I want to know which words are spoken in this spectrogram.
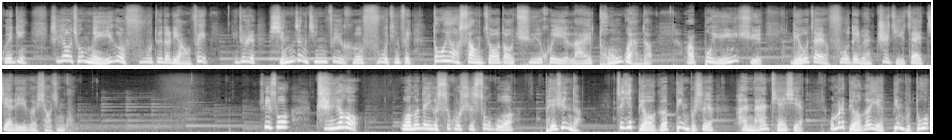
规定，是要求每一个服务队的两费也就是行政经费和服务经费都要上交到区域会来统管的，而不允许留在服务队里面自己再建立一个小金库。所以说，只要我们的一个师库是受过培训的，这些表格并不是很难填写，我们的表格也并不多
